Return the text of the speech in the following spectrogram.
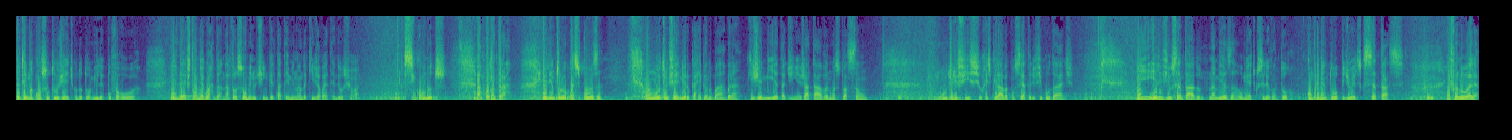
eu tenho uma consulta urgente com o doutor Miller, por favor, ele deve estar me aguardando. Ela falou, só um minutinho que ele está terminando aqui, já vai atender o senhor. Cinco minutos, ah, pode entrar. Ele entrou com a esposa, um outro enfermeiro carregando Bárbara, que gemia, tadinha, já estava numa situação muito difícil, respirava com certa dificuldade. E ele viu sentado na mesa, o médico se levantou, cumprimentou, pediu a eles que se sentasse e falou: Olha,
